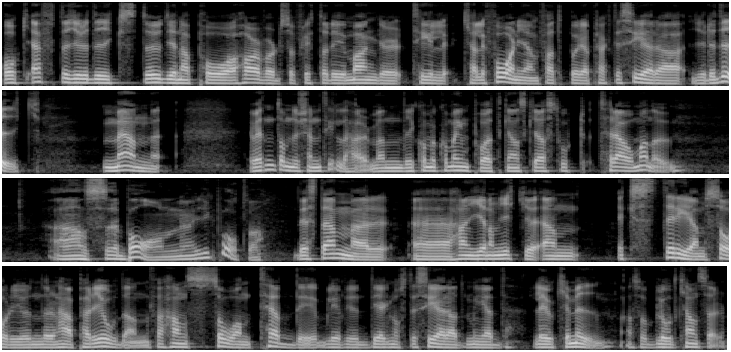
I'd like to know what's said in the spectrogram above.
Och efter juridikstudierna på Harvard så flyttade ju Munger till Kalifornien för att börja praktisera juridik. Men, jag vet inte om du känner till det här, men vi kommer komma in på ett ganska stort trauma nu. Hans barn gick bort va? Det stämmer. Eh, han genomgick ju en extrem sorg under den här perioden, för hans son Teddy blev ju diagnostiserad med leukemi, alltså blodcancer.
